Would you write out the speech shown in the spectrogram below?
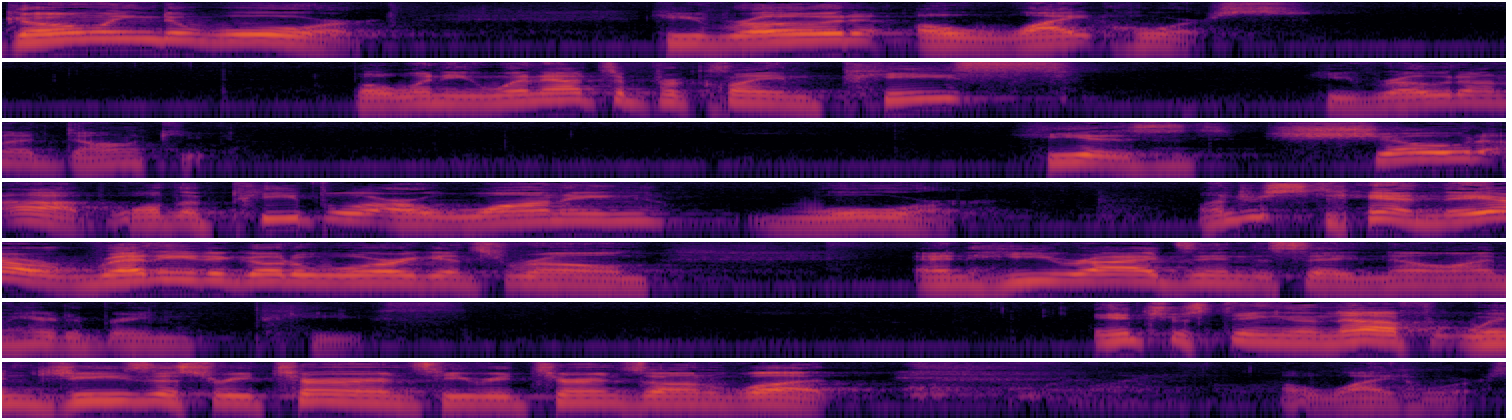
going to war, he rode a white horse. But when he went out to proclaim peace, he rode on a donkey. He has showed up while the people are wanting war. Understand, they are ready to go to war against Rome. And he rides in to say, No, I'm here to bring. Interesting enough, when Jesus returns, he returns on what? A white horse.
